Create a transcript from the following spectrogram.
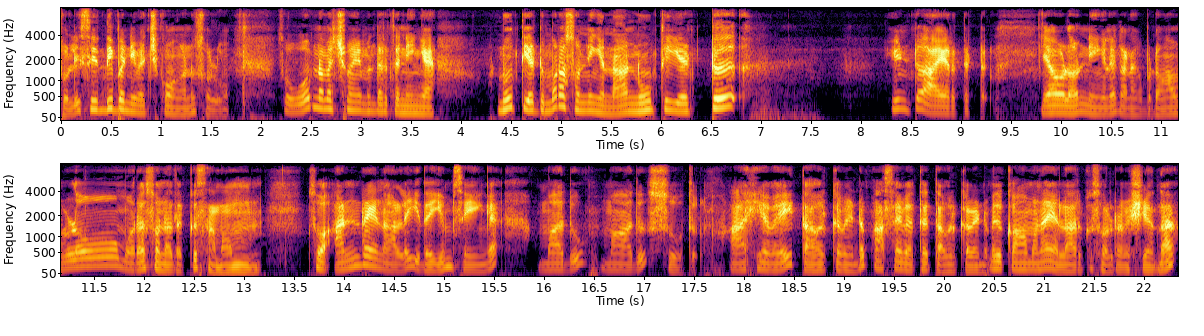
சொல்லி சித்தி பண்ணி வச்சுக்கோங்கன்னு சொல்லுவோம். ஸோ ஓம் நமச்சிவாய மந்திரத்தை நீங்கள் நூற்றி எட்டு முறை சொன்னீங்கன்னா நூற்றி எட்டு இன்ட்டு ஆயிரத்தெட்டு. எவ்வளோன்னு நீங்களே கணக்கு போட்டோம் அவ்வளோ முறை சொன்னதுக்கு சமம். ஸோ அன்றைய நாளில் இதையும் செய்யுங்க. மது மாது சூது ஆகியவை தவிர்க்க வேண்டும். அசைவத்தை தவிர்க்க வேண்டும். இது காமனாக எல்லாருக்கும் சொல்கிற விஷயந்தான்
